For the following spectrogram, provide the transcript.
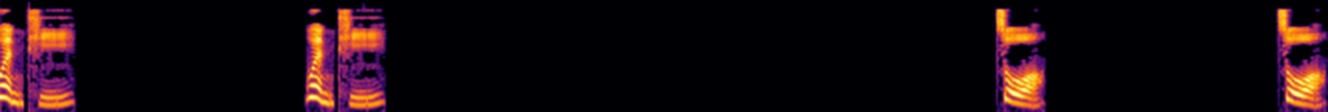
问题，问题，做，做，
